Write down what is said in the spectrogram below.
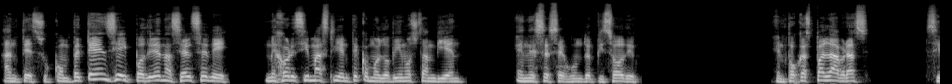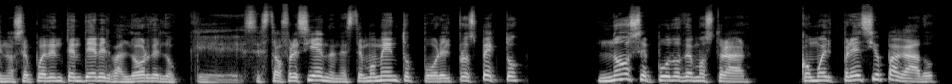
ante su competencia y podrían hacerse de mejores y más clientes como lo vimos también en ese segundo episodio. En pocas palabras, si no se puede entender el valor de lo que se está ofreciendo en este momento por el prospecto, no se pudo demostrar cómo el precio pagado,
